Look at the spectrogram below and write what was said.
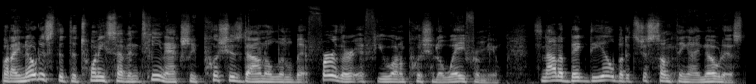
but I noticed that the 2017 actually pushes down a little bit further if you want to push it away from you. It's not a big deal, but it's just something I noticed.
